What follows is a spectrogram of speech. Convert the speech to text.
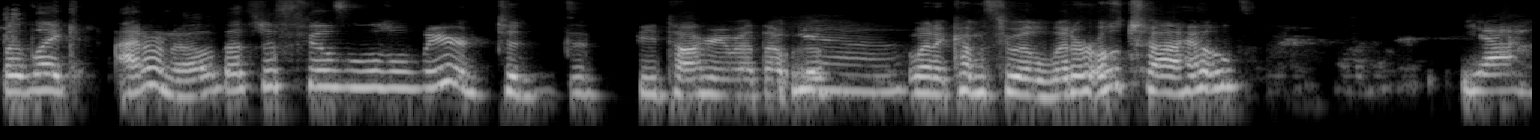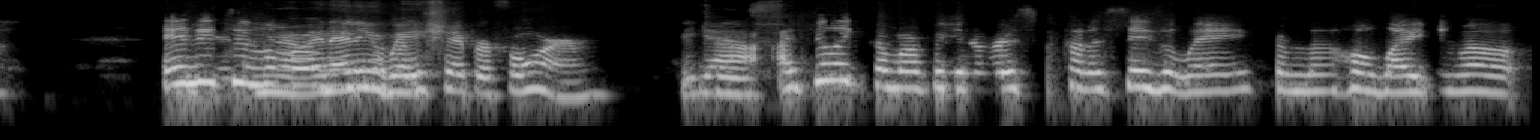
But like, I don't know. That just feels a little weird to, to be talking about that Yeah. when it comes to a literal child. Yeah. And it's in You know, in any way, shape, or form. Because Yeah, I feel like the Marvel universe kind of stays away from the whole like well,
